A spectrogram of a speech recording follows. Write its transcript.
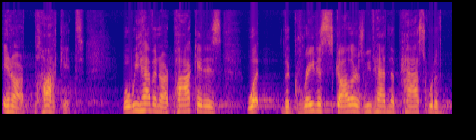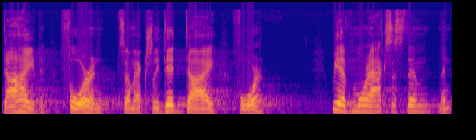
in our pocket. What we have in our pocket is what the greatest scholars we've had in the past would have died for, and some actually did die for. We have more access to them than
